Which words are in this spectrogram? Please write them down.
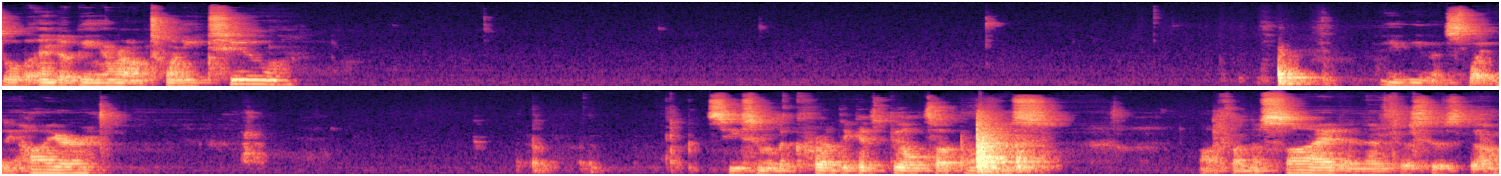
So it'll end up being around 22. Maybe even slightly higher. See some of the crud that gets built up on this off on the side, and then this is the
